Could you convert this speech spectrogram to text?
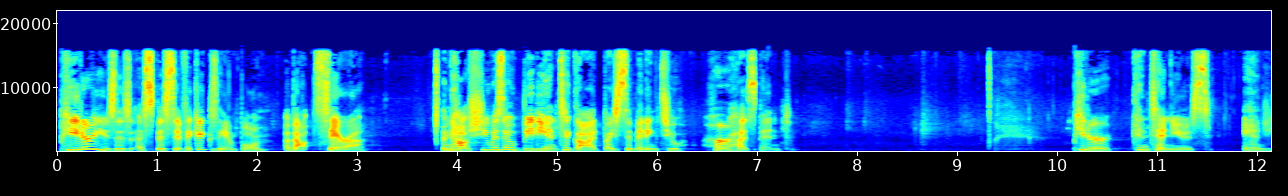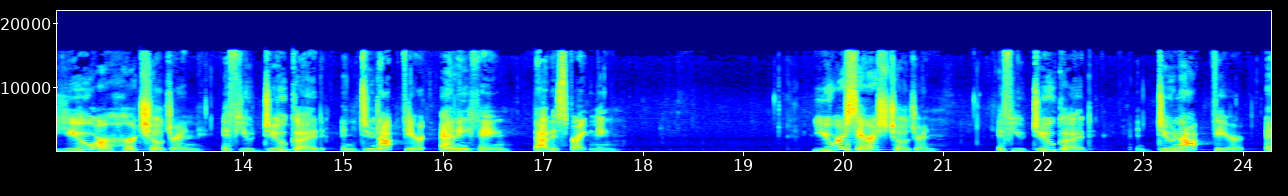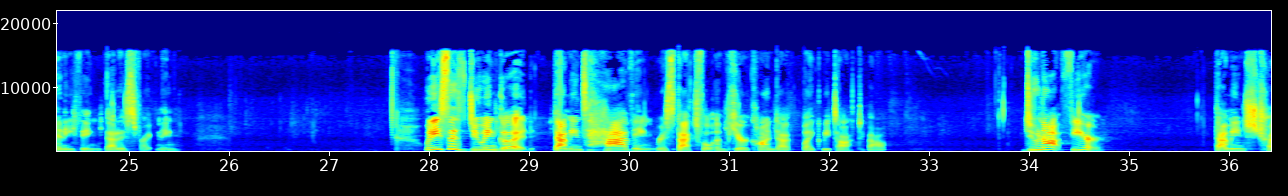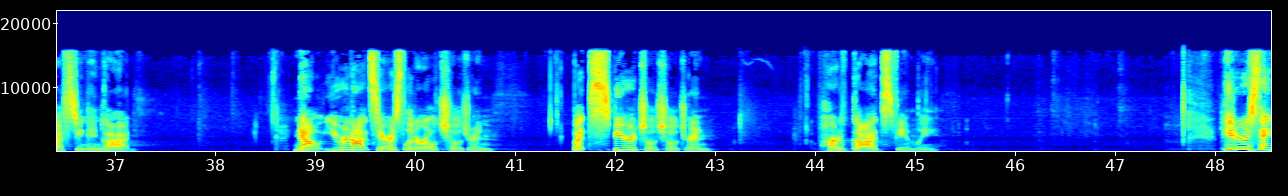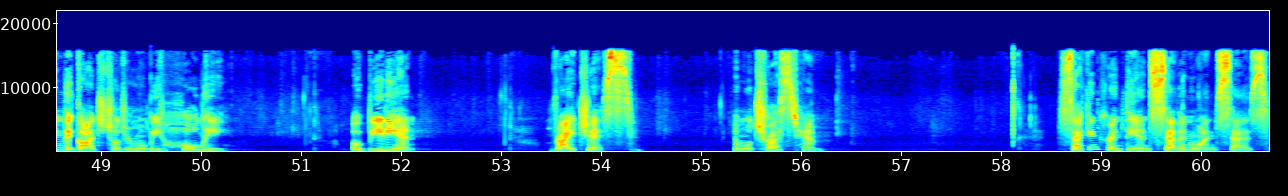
Peter uses a specific example about Sarah and how she was obedient to God by submitting to her husband. Peter continues, and you are her children if you do good and do not fear anything that is frightening. You are Sarah's children if you do good and do not fear anything that is frightening. When he says doing good, that means having respectful and pure conduct, like we talked about. Do not fear. That means trusting in God. Now, you are not Sarah's literal children, but spiritual children, part of God's family. Peter is saying that God's children will be holy, obedient, righteous, and will trust him. 2 Corinthians 7 1 says,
